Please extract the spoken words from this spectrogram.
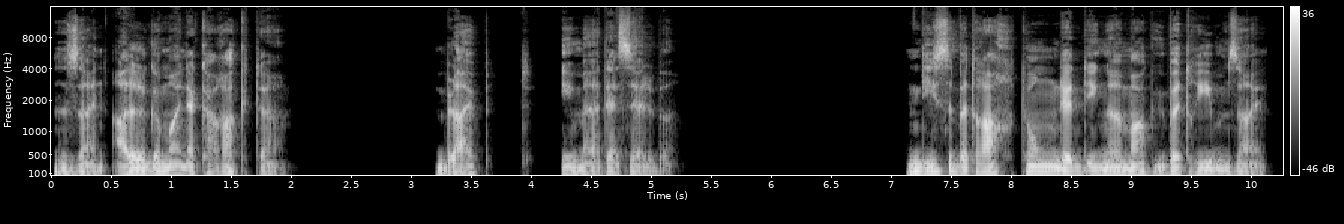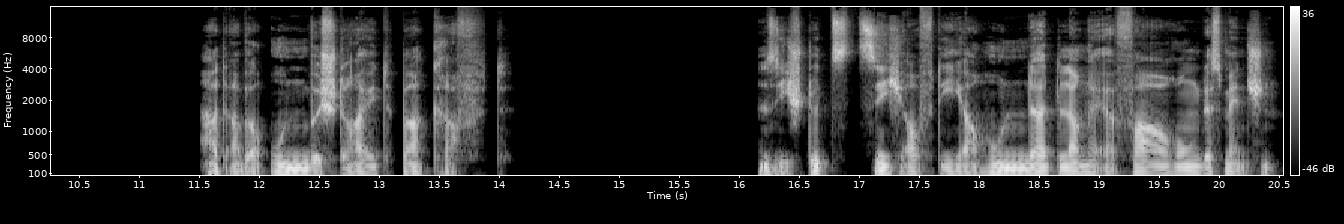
sein allgemeiner Charakter, bleibt immer derselbe. Diese Betrachtung der Dinge mag übertrieben sein, hat aber unbestreitbar Kraft. Sie stützt sich auf die jahrhundertlange Erfahrung des Menschen.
